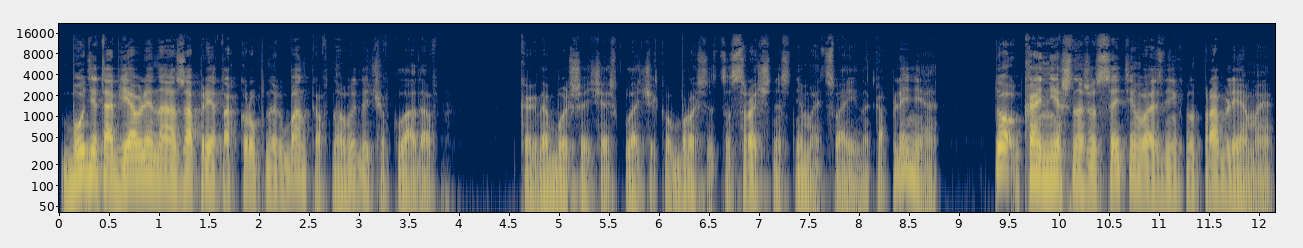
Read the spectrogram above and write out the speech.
будет объявлено о запретах крупных банков на выдачу вкладов. Когда большая часть вкладчиков бросится срочно снимать свои накопления – то, конечно же, с этим возникнут проблемы.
